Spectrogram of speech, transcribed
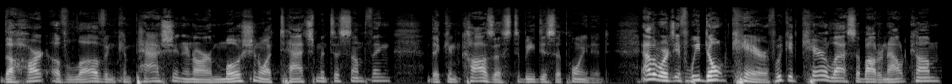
the heart of love and compassion and our emotional attachment to something that can cause us to be disappointed. In other words, if we don't care, if we could care less about an outcome,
